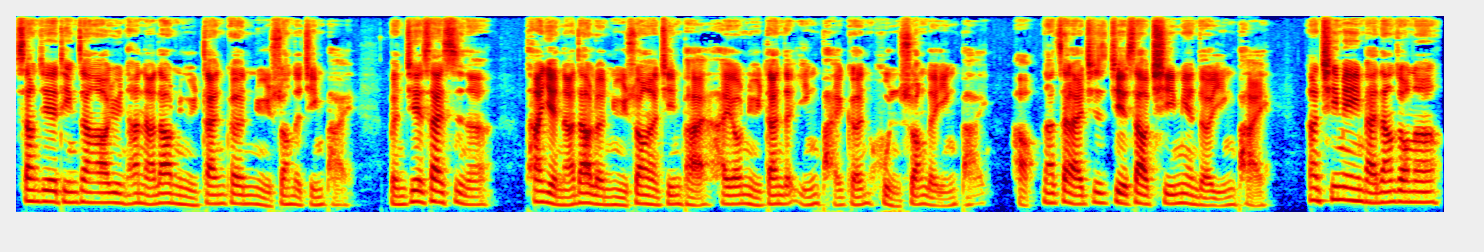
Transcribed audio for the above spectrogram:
上届听障奥运，他拿到女单跟女双的金牌。本届赛事呢，他也拿到了女双的金牌，还有女单的银牌跟混双的银牌。好，那再来就是介绍七面的银牌。那七面银牌当中呢，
